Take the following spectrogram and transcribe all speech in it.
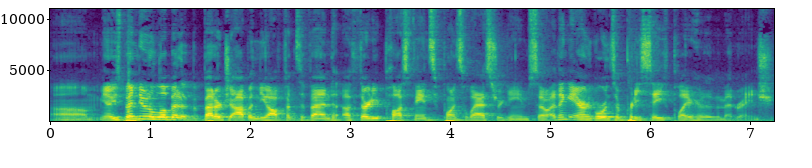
Um, you know, he's been doing a little bit of a better job in the offensive end, uh, 30 plus fancy points the last three games. So I think Aaron Gordon's a pretty safe play here in the mid range.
